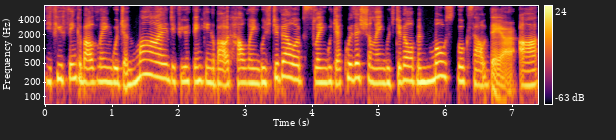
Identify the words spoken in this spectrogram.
if you think about language and mind, if you're thinking about how language develops, language acquisition, language development, most books out there are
